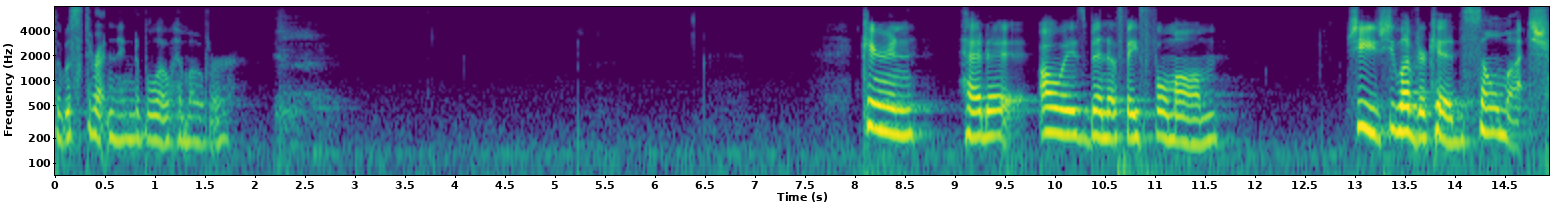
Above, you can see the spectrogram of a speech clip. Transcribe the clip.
that was threatening to blow him over. Karen had uh, always been a faithful mom. She, she loved her kids so much.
